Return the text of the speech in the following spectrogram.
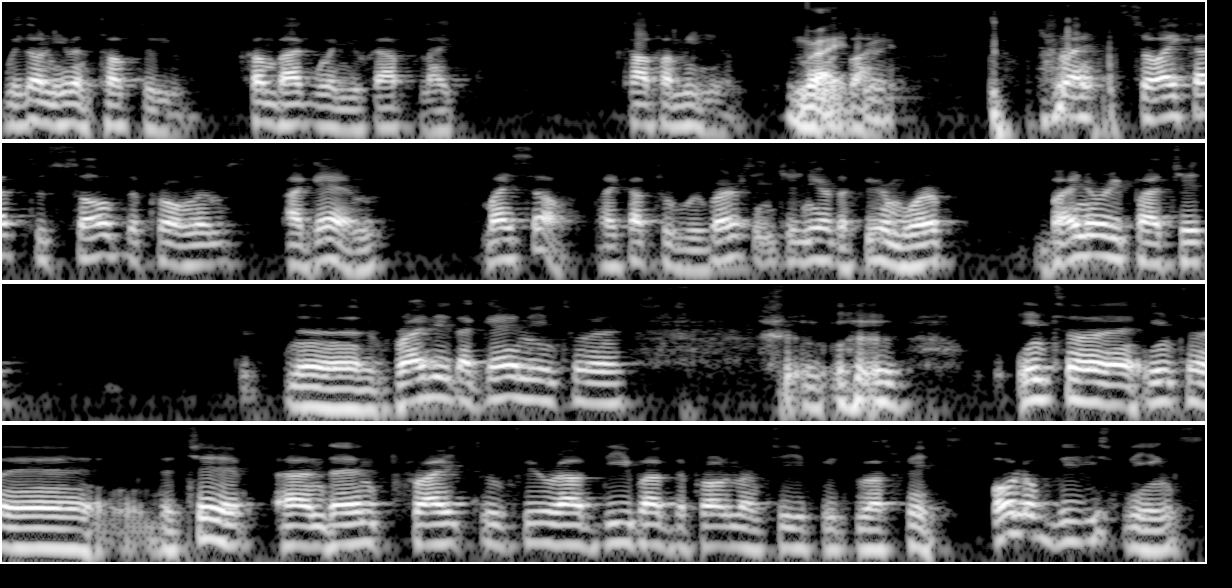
We don't even talk to you. Come back when you have like half a million. Right. right. Right. So I had to solve the problems again myself. I had to reverse engineer the firmware, binary patch it, uh, write it again into the into the, into the, the chip, and then try to figure out debug the problem and see if it was fixed. All of these things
